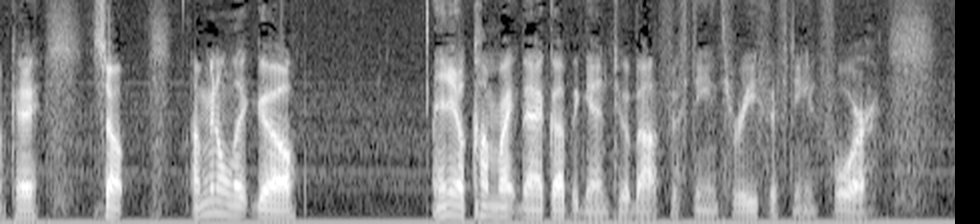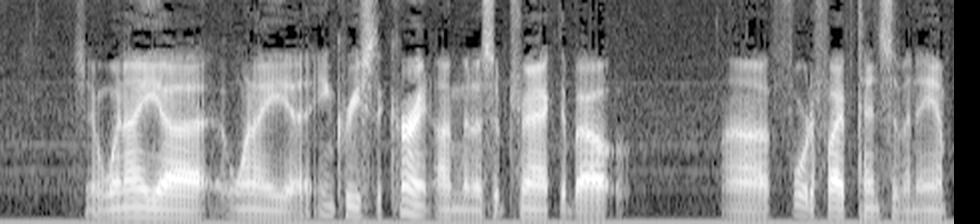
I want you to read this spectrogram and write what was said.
okay? So I'm going to let go and it'll come right back up again to about 15.3, 15.4. So when I uh, when I uh, increase the current, I'm going to subtract about uh, four to five tenths of an amp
